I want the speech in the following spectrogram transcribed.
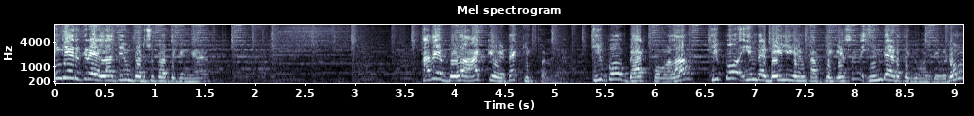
இங்க இருக்கிற எல்லாத்தையும் படிச்சு பார்த்துக்கோங்க. அதே போல ஆக்டிவேட்டா கிளிக் பண்ணுங்க. இப்போ பேக் போகலாம். இப்போ இந்த டெய்லி ஹெல்த் அப்ளிகேஷன் இந்த இடத்துக்கு வந்துவிடும்.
